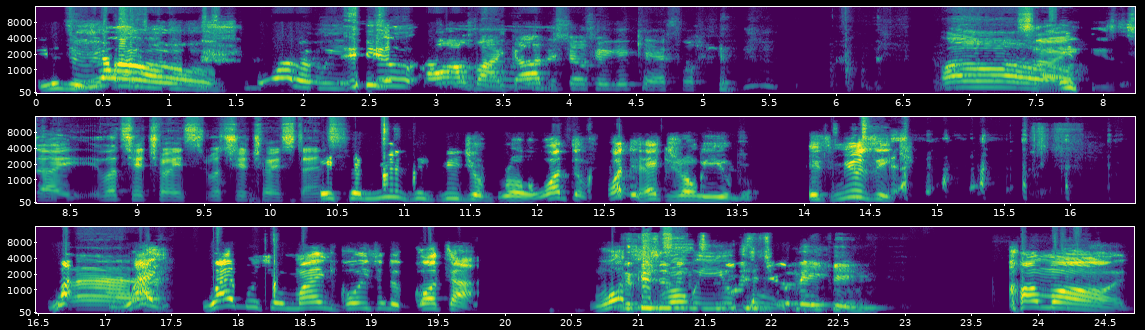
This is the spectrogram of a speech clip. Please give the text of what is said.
you. Listen, Yo, what are we doing? Oh my god, the show's gonna get canceled. oh, Sorry, sorry. What's your choice? What's your choice, Stones? It's a music video, bro. What the, what the heck is wrong with you, bro? It's music. What? Uh, why? Why was your mind going to the gutter? What because is wrong with you, noise guys? you're making. Come on.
